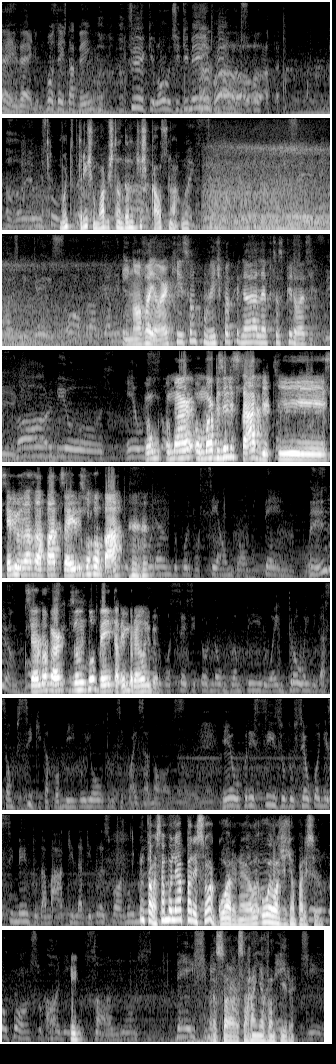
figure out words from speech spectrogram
Ei, velho, você está bem? Fique longe de mim, Muito triste, o mob está andando descalço na rua. Em Nova York, isso é um convite para pegar a leptospirose. O, o, Mar, o Morbius ele sabe que se ele usar sapatos aí, eles vão roubar. Isso é Nova York dos anos 90, lembrando. Você se tornou um vampiro, entrou em ligação psíquica comigo e outros iguais a nós. Eu preciso do seu conhecimento da máquina que transforma Então, essa mulher apareceu agora, né? Ela, ou ela já tinha aparecido? Olhe nos olhos essa, essa rainha vampira.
